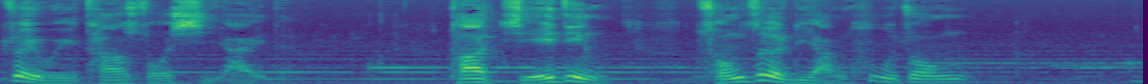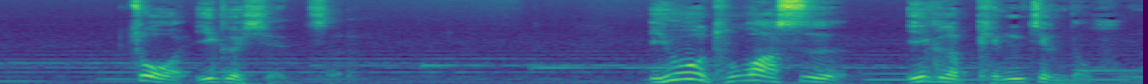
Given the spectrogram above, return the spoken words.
最为他所喜爱的，他决定从这两幅中。做一个选择，一幅图画是一个平静的湖，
